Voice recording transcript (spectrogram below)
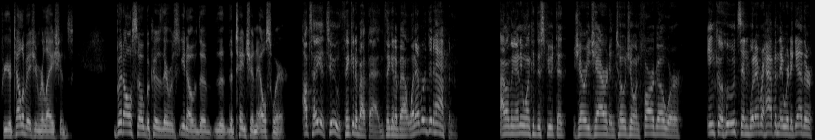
for your television relations, but also because there was, you know, the the, the tension elsewhere. I'll tell you too, thinking about that and thinking about whatever did happen, I don't think anyone could dispute that Jerry Jarrett and Tojo and Fargo were in cahoots, and whatever happened, they were together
